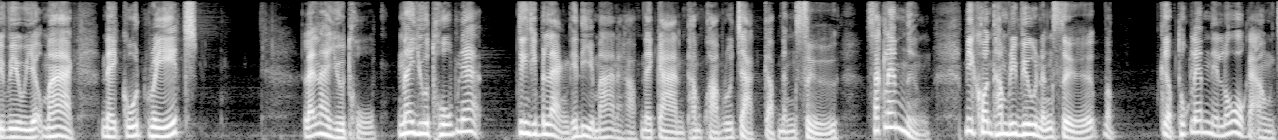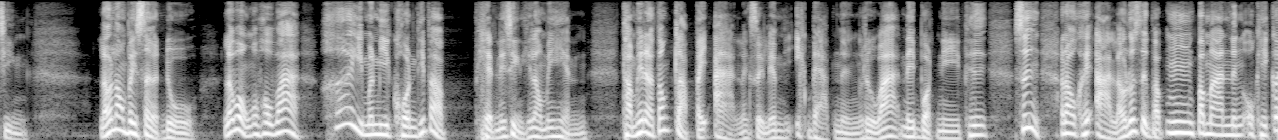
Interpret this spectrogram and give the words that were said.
รีวิวเยอะมากใน Goodreads และใน YouTube ใน YouTube เนี่ยจริงๆ เป็นแหล่งที่ดีมากนะครับ ในการทำความรู้จักกับหนังสือสักเล่มหนึ่ง มีคนทำรีวิวหนังสือแบบเกือบทุกเล่มในโลกอะเอาจริง แล้วลองไปเสิร์ชดู แล้วผมก็พบว่า เฮ้ยมันมีคนที่แบบ เห็นในสิ่งที่เราไม่เห็นทำให้เราต้องกลับไปอ่านหนังสือเล่มนี้อีกแบบหนึ่งหรือว่าในบทนี้ที่ซึ่งเราเคยอ่านแล้วรู้สึกแบบอืมประมาณนึงโอเค ก็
